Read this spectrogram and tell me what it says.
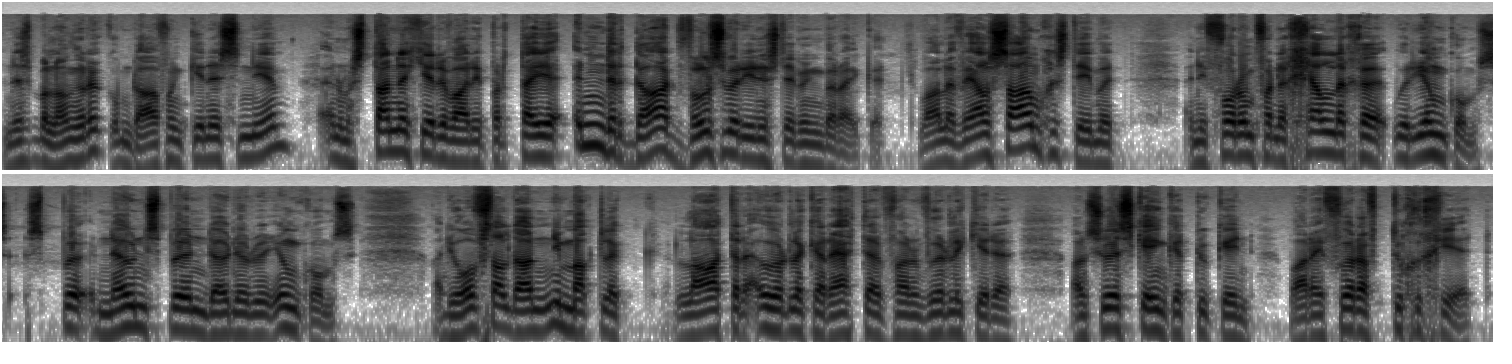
en dis belangrik om daarvan kennis te neem in omstandighede waar die partye inderdaad wilsooreenstemming bereik het, waar hulle wel saamgestem het in die vorm van 'n geldige ooreenkoms, known spurn donor ooreenkoms. Die hof sal dan nie maklik later ouerlike regte en verantwoordelikhede aan so 'n skenker toeken waar hy vooraf toegegee het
